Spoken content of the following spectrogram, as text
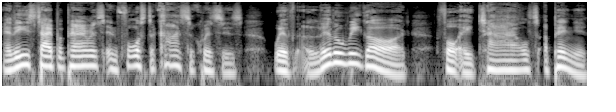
And these type of parents enforce the consequences with little regard for a child's opinion.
